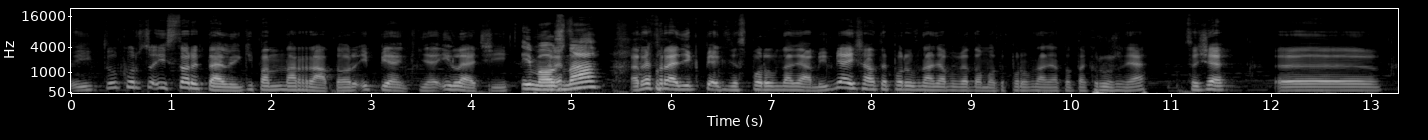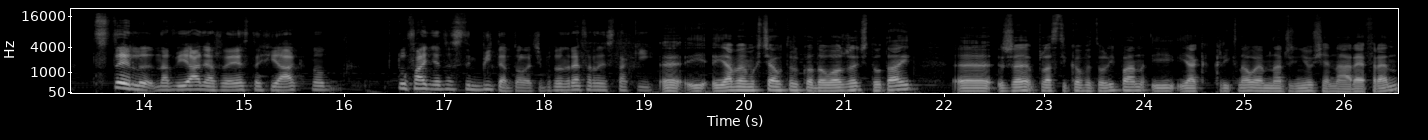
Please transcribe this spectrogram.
I tu kurczę i storytelling, i pan narrator, i pięknie, i leci. I można. Refrenik pięknie z porównaniami. Mniejsza o te porównania, bo wiadomo, te porównania to tak różnie. W sensie yy, styl nawijania, że jesteś jak, no tu fajnie to z tym bitem to leci, bo ten refren jest taki. E, Ja bym chciał tylko dołożyć tutaj, e, że plastikowy tulipan i jak kliknąłem na Geniusie na refren,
